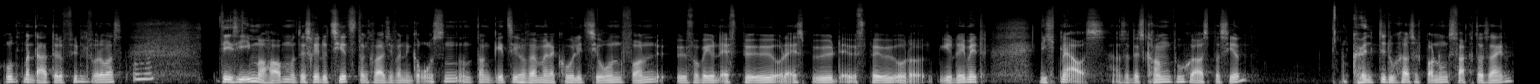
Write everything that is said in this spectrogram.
Grundmandate oder fünf oder was, Mhm. die sie immer haben und das reduziert es dann quasi von den Großen und dann geht sich auf einmal eine Koalition von ÖVP und FPÖ oder SPÖ, FPÖ oder you name it, nicht mehr aus. Also das kann durchaus passieren. Könnte durchaus ein Spannungsfaktor sein.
